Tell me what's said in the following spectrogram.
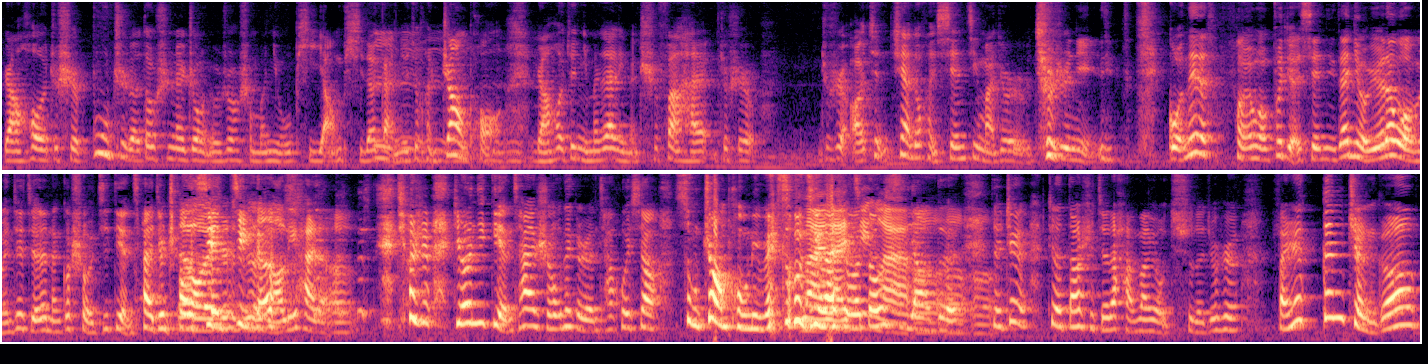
然后就是布置的都是那种有种什么牛皮羊皮的感觉，嗯就很嗯帐篷，嗯。嗯然后就你们在里面吃饭还就是。就是，而且现在都很先进嘛，就是就是你你国内的朋友们不觉得先进，在纽约的我们就觉得能够手机点菜就超先进的，老厉害的，嗯，就是只有你点菜的时候，那个人才会像送帐篷里面 送进来什么东西一样，对、对，这这当时觉得还蛮有趣的，就是反正跟整个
